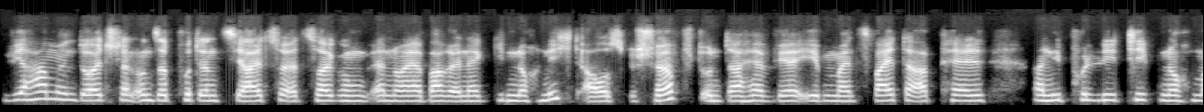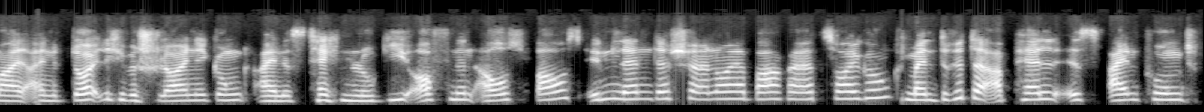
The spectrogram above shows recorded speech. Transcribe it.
wir haben in Deutschland unser Potenzial zur Erzeugung erneuerbarer Energien noch nicht ausgeschöpft und daher wäre eben mein zweiter Appell an die Politik nochmal eine deutliche Beschleunigung eines technologieoffenen Ausbaus inländischer erneuerbarer Erzeugung. Mein dritter Appell ist ein Punkt,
